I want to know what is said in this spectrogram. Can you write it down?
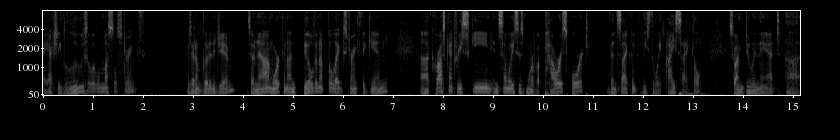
I actually lose a little muscle strength because I don't go to the gym. So now I'm working on building up the leg strength again. Uh, cross country skiing, in some ways, is more of a power sport than cycling, at least the way I cycle. So I'm doing that. Uh,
